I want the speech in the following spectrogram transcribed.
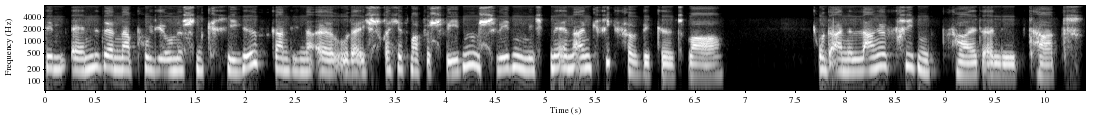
dem Ende der napoleonischen Kriege, Skandina äh, oder ich spreche jetzt mal für Schweden, Schweden nicht mehr in einen Krieg verwickelt war und eine lange Friedenszeit erlebt hat.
